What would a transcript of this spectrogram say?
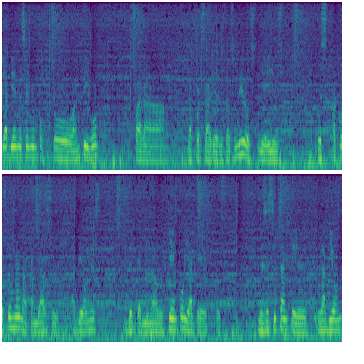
ya viene siendo un poquito antiguo para la Fuerza Aérea de Estados Unidos y ellos pues acostumbran a cambiar sus aviones determinado tiempo ya que pues necesitan que el avión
